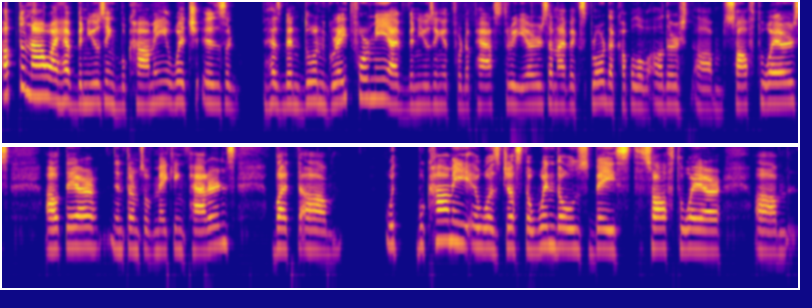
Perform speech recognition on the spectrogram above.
Up to now, I have been using Bookami, which is a has been doing great for me. I've been using it for the past three years and I've explored a couple of other um, softwares out there in terms of making patterns. But um, with Bookami, it was just a Windows based software, um,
